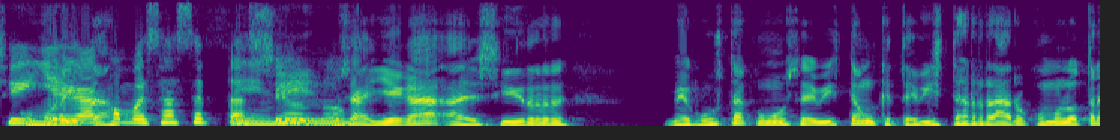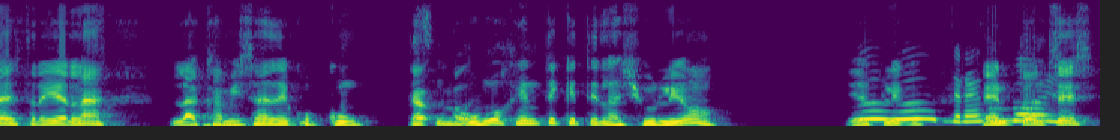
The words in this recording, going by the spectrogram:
sí, como llega ahorita. como esa aceptación. sí, ¿no? o sea, llega a decir, me gusta cómo se viste, aunque te vista raro, como la otra vez traía la, la camisa de Goku. Hubo gente que te la chuleó. ¿Sí me explico? Uh, Ball. Entonces,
